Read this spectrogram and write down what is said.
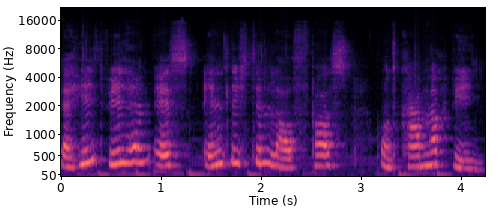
erhielt Wilhelm S. endlich den Laufpass und kam nach Wien,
